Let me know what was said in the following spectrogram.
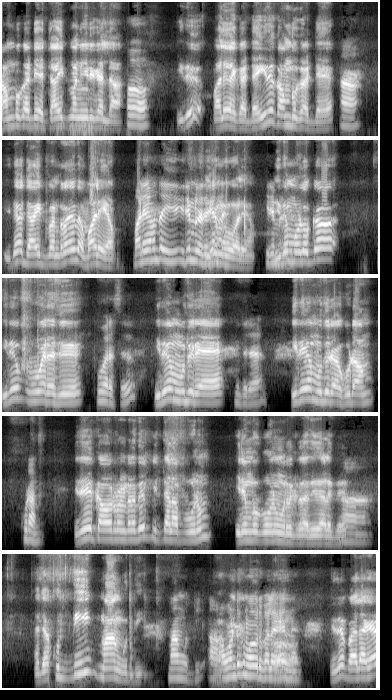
கம்பு கட்டையை டைட் பண்ணி இருக்கல்ல இது பழைய கட்டை இது கம்பு கட்டை. இதை டைட் பண்றது இந்த வளையம். பழைய வந்து இரும்புல இருக்கு இரும்பு வளையம். இரும்பு. இது முழுக்க இது பூவரசு பூவரசு. இது முதிரை இதுல இது முதிரை குடம். குடம். இது கவர் பண்றது பித்தளை பூணும் இரும்பு பூணும் இருக்கிறது இதுகளுக்கு அச்சா குத்தி மாங்குத்தி. மாங்குத்தி. ஒன்றுக்கும் ஒரு என்ன? இது பலகை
